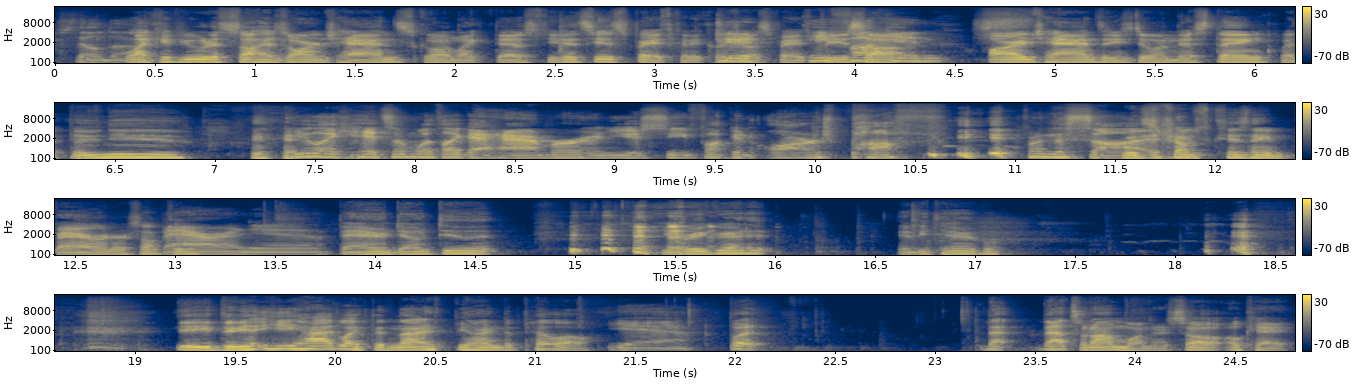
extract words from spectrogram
Still done. Like if you would have saw his orange hands going like this, you didn't see his face because he couldn't show his face, but he you saw orange hands and he's doing this thing with the. knew? he like hits him with like a hammer and you see fucking orange puff from the side. What's Trump's his name? Baron or something? Baron, yeah. Baron, don't do it. You regret it. It'd be terrible. yeah, he, did- he had like the knife behind the pillow. Yeah. But that that's what I'm wondering. So okay,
